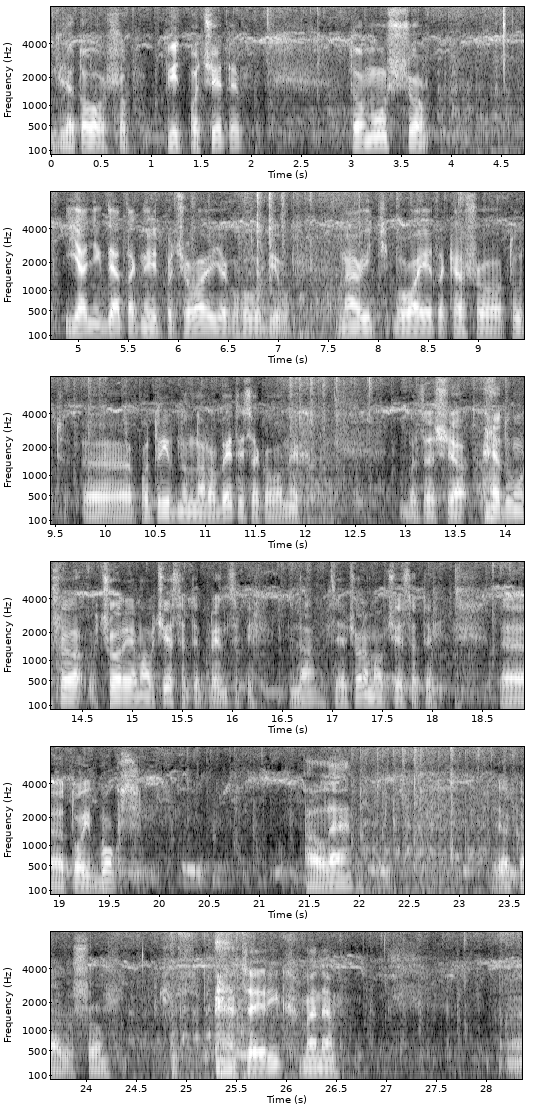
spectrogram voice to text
для того, щоб відпочити. Тому що я ніде так не відпочиваю, як голубів. Навіть буває таке, що тут е, потрібно наробитися коло них. Бо це ще, я, думав, що вчора я мав чистити, в принципі. Да? Це я вчора мав чистити е, той бокс. Але я кажу, що щось, цей рік в мене е,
